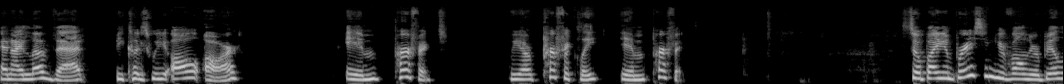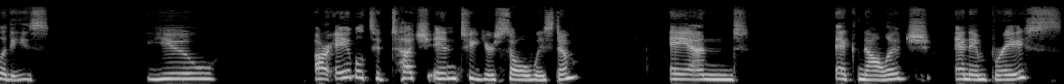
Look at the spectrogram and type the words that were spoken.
And I love that because we all are imperfect. We are perfectly imperfect. So by embracing your vulnerabilities, you are able to touch into your soul wisdom and acknowledge and embrace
